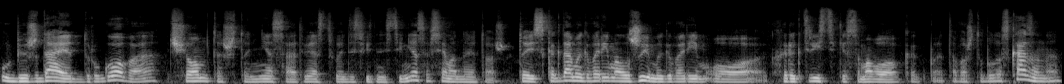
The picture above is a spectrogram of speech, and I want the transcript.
убеждает другого в чем-то, что не соответствует действительности, не совсем одно и то же. То есть, когда мы говорим о лжи, мы говорим о характеристике самого как бы, того, что было сказано,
